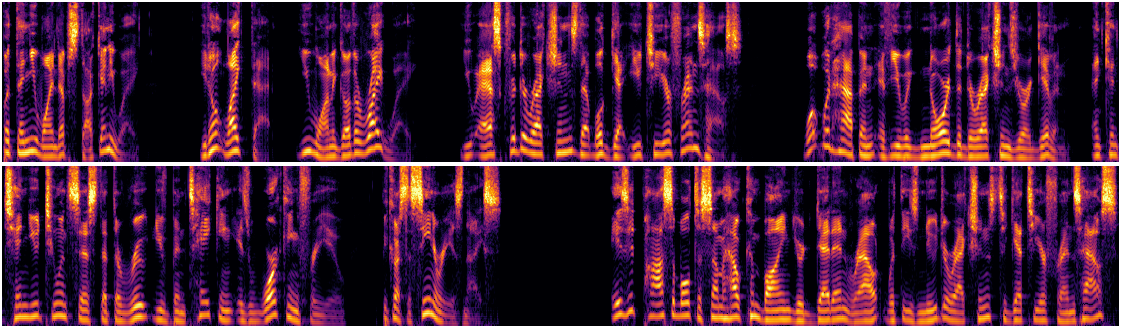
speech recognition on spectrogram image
but then you wind up stuck anyway. You don't like that. You want to go the right way. You ask for directions that will get you to your friend's house. What would happen if you ignored the directions you are given and continue to insist that the route you've been taking is working for you because the scenery is nice. Is it possible to somehow combine your dead end route with these new directions to get to your friend's house?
